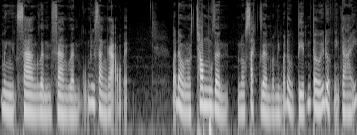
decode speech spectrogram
Mình sàng dần sàng dần cũng như sàng gạo vậy. Bắt đầu nó trong dần nó sạch dần và mình bắt đầu tiến tới được những cái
